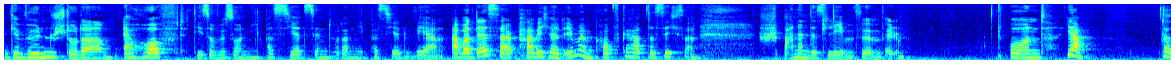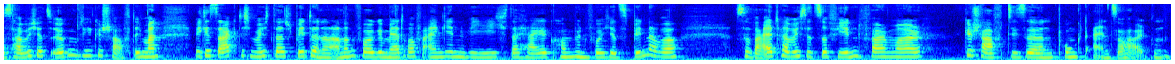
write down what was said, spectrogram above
gewünscht oder erhofft, die sowieso nie passiert sind oder nie passiert wären. Aber deshalb habe ich halt immer im Kopf gehabt, dass ich so ein spannendes Leben führen will. Und ja, das habe ich jetzt irgendwie geschafft. Ich meine, wie gesagt, ich möchte später in einer anderen Folge mehr darauf eingehen, wie ich dahergekommen bin, wo ich jetzt bin, aber soweit habe ich es jetzt auf jeden Fall mal geschafft, diesen Punkt einzuhalten.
